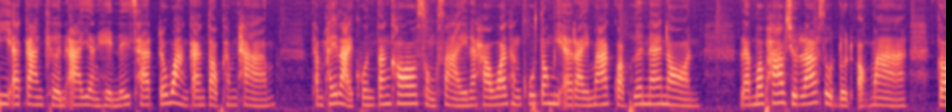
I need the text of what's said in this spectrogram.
มีอาการเขินอายอย่างเห็นได้ชัด ระหว่างการตอบคำถาม ทำให้หลายคนตั้งข้อสงสัยนะคะ ว่าทั้งคู่ต้องมีอะไรมากกว่าเพื่อนแน่นอน และเมื่อภาพชุดล่าสุดหลุดออกมา ก็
